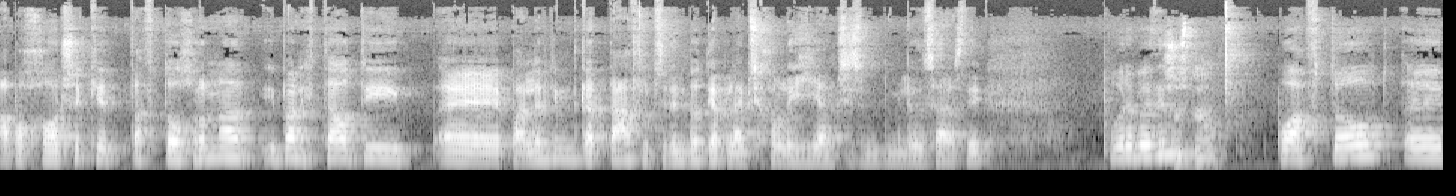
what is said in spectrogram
αποχώρησε και ταυτόχρονα είπε ανοιχτά ότι ε, παλεύει και με την κατάθλιψη, δεν είπε ότι απλά η ψυχολογία, ξέρεις, με λίγο δυσάρεστη. Που ρε παιδί μου, Σωστό. που αυτό ε,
